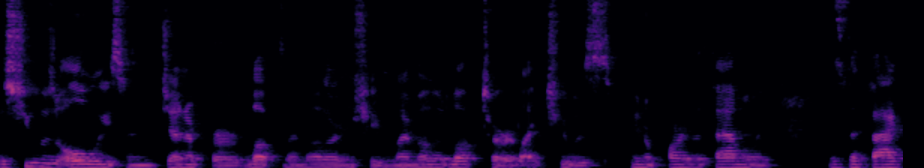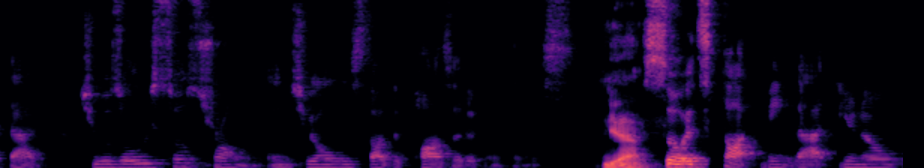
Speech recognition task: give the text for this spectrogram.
is she was always, and Jennifer loved my mother, and she, my mother loved her, like she was, you know, part of the family, is the fact that she was always so strong and she always thought the positive in things. Yeah. So it's taught me that, you know,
